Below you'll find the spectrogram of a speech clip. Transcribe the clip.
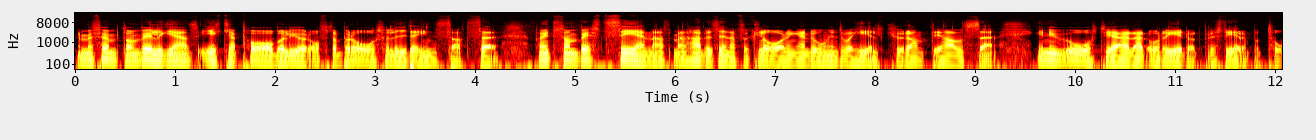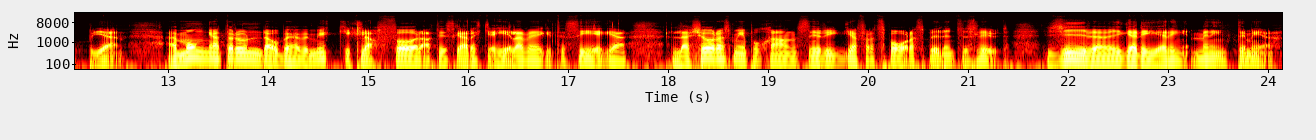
Nummer 15, Belgians är kapabel och gör ofta bra och solida insatser. Var inte som bäst senast men hade sina förklaringar då hon inte var helt kurant i halsen. Är nu åtgärdad och redo att prestera på topp igen. Är många att runda och behöver mycket klaff för att det ska räcka hela vägen till seger. Lär köras mer på chans i rygga för att spara speeden till slut. Given vid gardering men inte mer.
